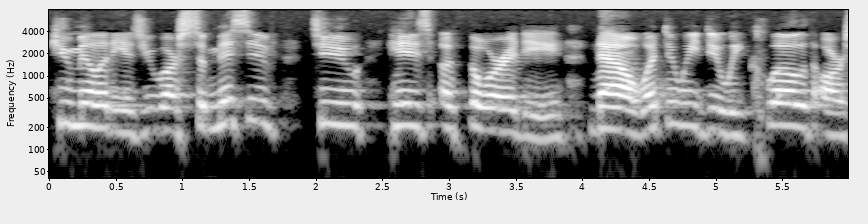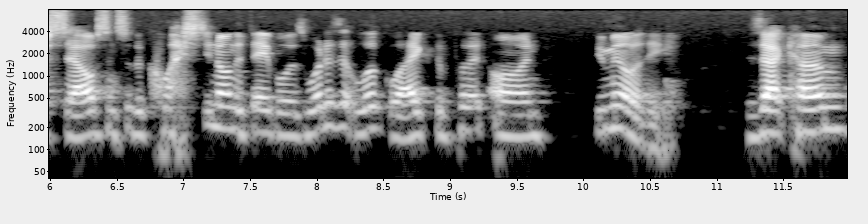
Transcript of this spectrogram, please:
humility as you are submissive to his authority. Now, what do we do? We clothe ourselves. And so the question on the table is what does it look like to put on humility? Does that come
